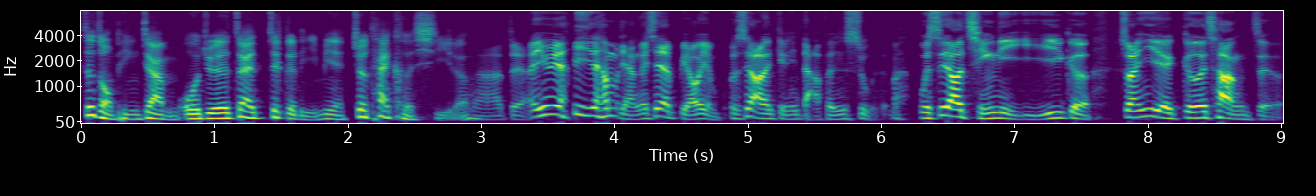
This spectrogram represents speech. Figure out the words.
这种。这种评价，我觉得在这个里面就太可惜了啊！对啊，因为毕竟他们两个现在表演不是要来给你打分数的嘛，不是要请你以一个专业歌唱者。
